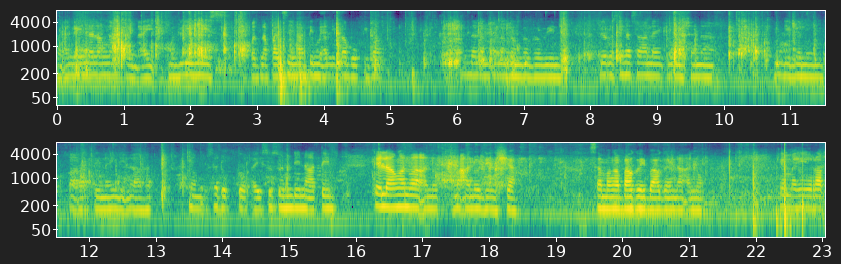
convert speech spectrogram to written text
Ang ano na lang natin ay maglinis. Pag napansin natin may alikabok, iba. Na lang talagang gagawin. Pero sinasanay ko na siya na hindi ganun kaarte na hindi lahat ng sa doktor ay susundin natin. Kailangan maano, maano din siya sa mga bagay-bagay na ano. Kaya mahirap.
